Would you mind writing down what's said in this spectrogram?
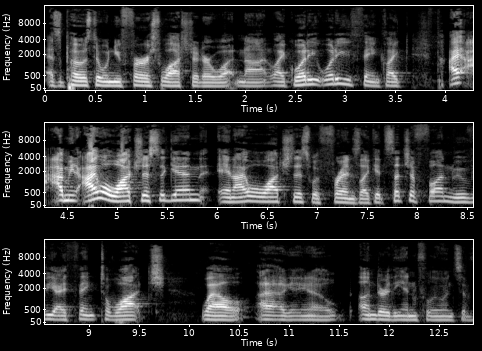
as opposed to when you first watched it or whatnot. Like, what do you what do you think? Like, I I mean, I will watch this again, and I will watch this with friends. Like, it's such a fun movie. I think to watch. Well, uh, you know, under the influence of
